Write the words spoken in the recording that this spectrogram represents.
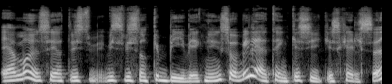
Jeg må jo si at hvis, hvis vi snakker bivirkning, så vil jeg tenke psykisk helse.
